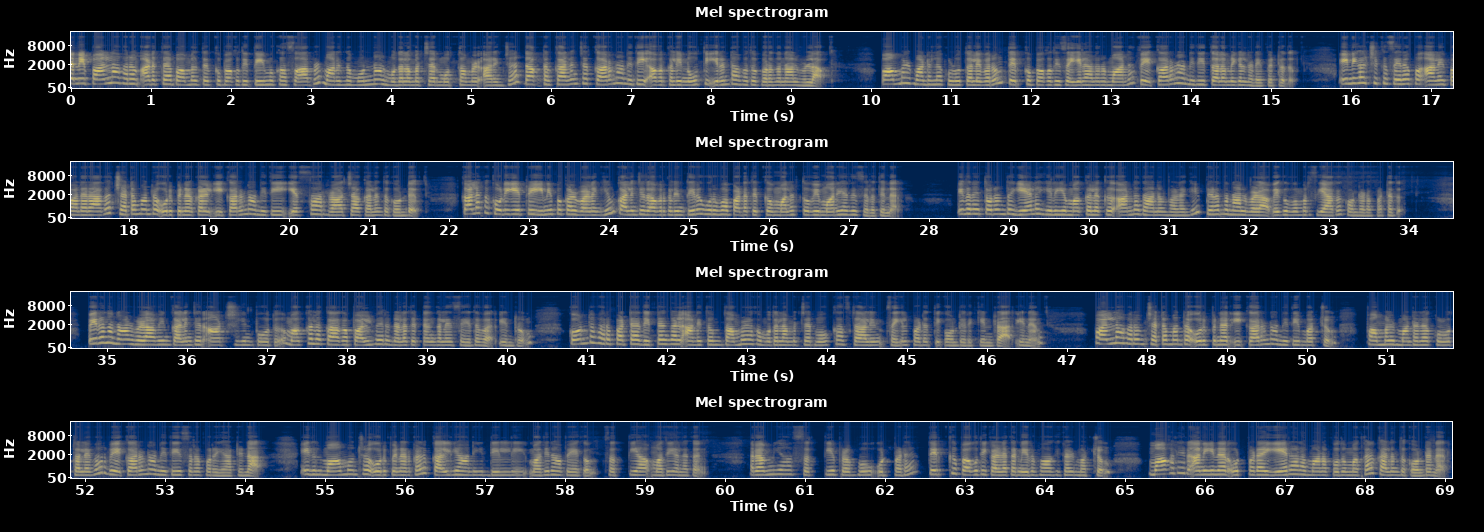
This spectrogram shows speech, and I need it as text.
சென்னை பல்லாவரம் அடுத்த பாம்பல் தெற்கு பகுதி திமுக சார்பில் மறைந்த முன்னாள் முதலமைச்சர் முத்தமிழ் அறிஞர் டாக்டர் கலைஞர் கருணாநிதி அவர்களின் நூத்தி இரண்டாவது பிறந்தநாள் விழா. பம்மல் மண்டல குழு தலைவரும் தெற்கு பகுதி செயலாளருமான வே. கருணாநிதி தலைமையில் நடைபெற்றது. இந்நிகழ்ச்சிக்கு சிறப்பு அழைப்பாளராக சட்டமன்ற உறுப்பினர்கள் E. Karunanidhi S. R. Raja கலந்து கொண்டு கழக கொடியேற்றி இனிப்புகள் வழங்கியும் கலைஞர் அவர்களின் திருவுருவ படத்திற்கு மலர் தூவி மரியாதை செலுத்தினர். இதனைத் தொடர்ந்து ஏழை எளிய மக்களுக்கு அன்னதானம் வழங்கி பிறந்த நாள் விழா வெகு விமர்சையாக கொண்டாடப்பட்டது. பிறந்த நாள் விழாவின் கலைஞர் ஆட்சியின் போது மக்களுக்காக பல்வேறு நலத்திட்டங்களை செய்தவர் என்றும் கொண்டு வரப்பட்ட திட்டங்கள் அனைத்தும் தமிழக முதலமைச்சர் மு. க. ஸ்டாலின் செயல்படுத்தி கொண்டிருக்கின்றார் என பல்லாவரம் சட்டமன்ற உறுப்பினர் இ கருணாநிதி மற்றும் பம்மல் மண்டல குழு தலைவர் வே. கருணாநிதி சிறப்புரையாற்றினார். இதில் மாமன்ற உறுப்பினர்கள் கல்யாணி டில்லி மதினா பேகம் சத்யா மதியழகன் ரம்யா சத்ய பிரபு உட்பட தெற்கு பகுதி கழக நிர்வாகிகள் மற்றும் மகளிர் அணியினர் உட்பட ஏராளமான பொதுமக்கள் கலந்து கொண்டனர்.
